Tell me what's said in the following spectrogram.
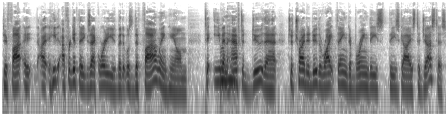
defi- I, he, I forget the exact word he used, but it was defiling him to even mm-hmm. have to do that to try to do the right thing to bring these these guys to justice.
